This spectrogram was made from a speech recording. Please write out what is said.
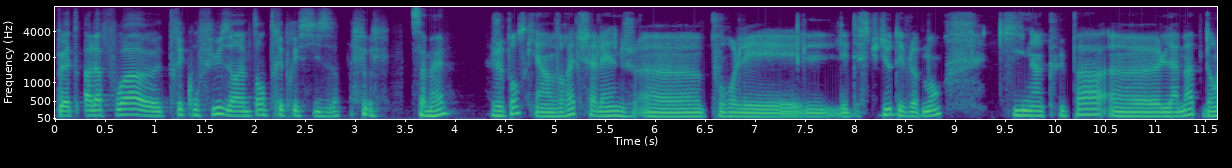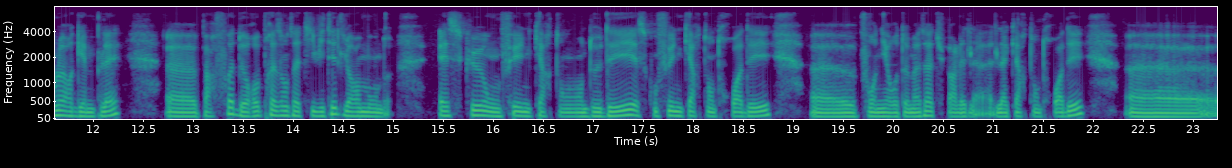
peut être à la fois euh, très confuse et en même temps très précise. Samuel Je pense qu'il y a un vrai challenge euh, pour les, les studios de développement qui n'incluent pas euh, la map dans leur gameplay, euh, parfois de représentativité de leur monde. Est-ce qu'on fait une carte en 2D Est-ce qu'on fait une carte en 3D euh, Pour Nier Automata, tu parlais de la, carte en 3D, euh,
